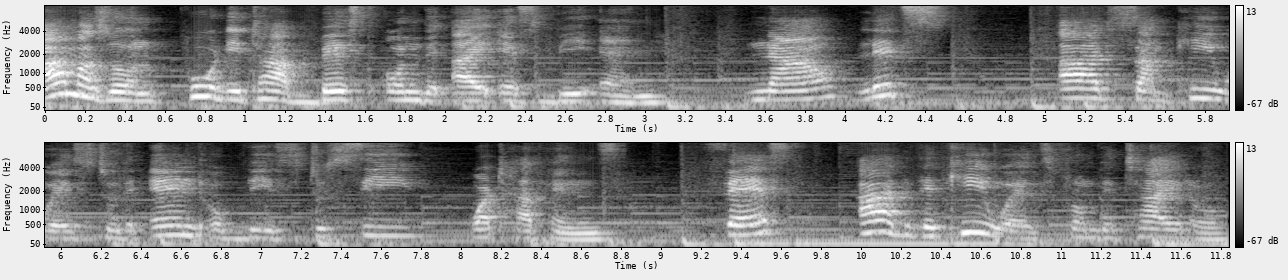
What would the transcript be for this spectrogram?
Amazon put it up based on the ISBN. Now let's add some keywords to the end of this to see what happens. First, add the keywords from the title.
